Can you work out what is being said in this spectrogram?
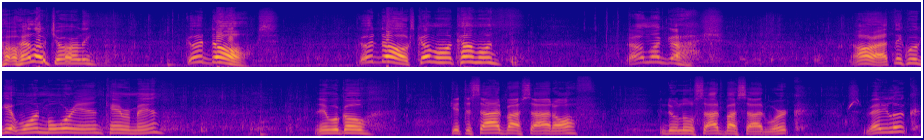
Oh, hello, Charlie. Good dogs. Good dogs. Come on, come on. Oh my gosh. All right, I think we'll get one more in, cameraman. Then we'll go get the side by side off and do a little side by side work. Ready, Luke?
